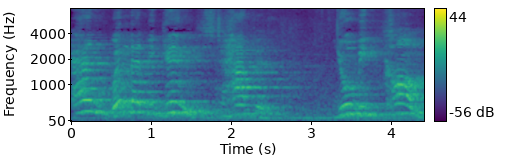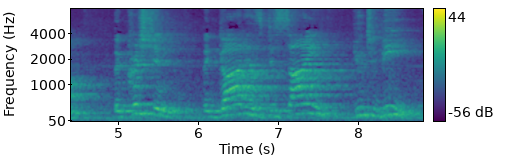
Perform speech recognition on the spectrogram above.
And when that begins to happen, you'll become the Christian that God has designed you to be.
